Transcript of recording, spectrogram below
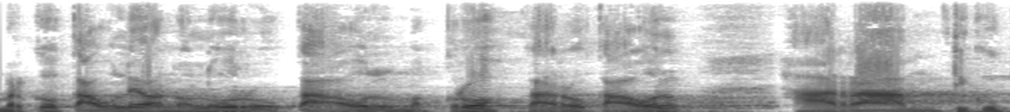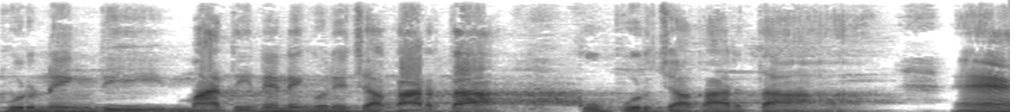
Mergo kaule ana loro kaul makruh karo kaul haram. Dikubur ning di matine ning Jakarta. Kubur Jakarta. Eh,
